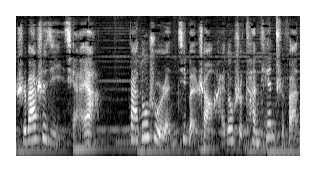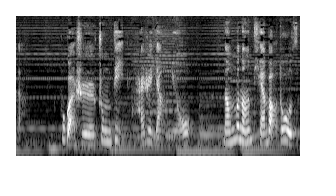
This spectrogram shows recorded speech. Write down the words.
十八世纪以前呀，大多数人基本上还都是看天吃饭的，不管是种地还是养牛。能不能填饱肚子，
